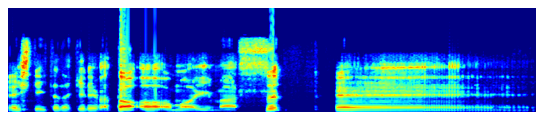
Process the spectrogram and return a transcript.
えー、していただければと思います。えー、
